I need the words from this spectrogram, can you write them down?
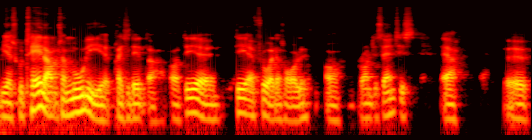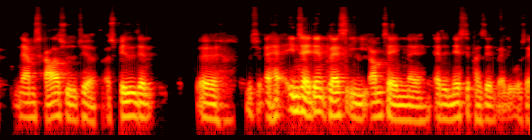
vi har skulle tale om som mulige præsidenter, og det, er, det er Floridas rolle, og Ron DeSantis er øh, nærmest skræddersyet til at, at spille den, øh, at indtage den plads i omtalen af, af det næste præsidentvalg i USA.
